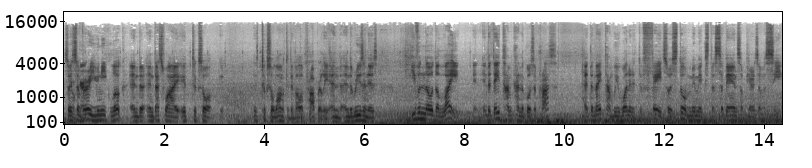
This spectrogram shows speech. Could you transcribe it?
so it's Okay. a very unique look and the, and that's why it took so it, took so long to develop properly and and the reason is even though the light in, in the daytime kind of goes across at the nighttime we wanted it to fade so it still mimics the sedan's appearance of a C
